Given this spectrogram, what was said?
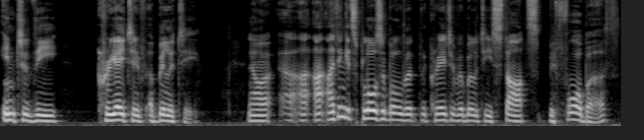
into the creative ability. Now, I, I- think it's plausible that the creative ability starts before birth,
